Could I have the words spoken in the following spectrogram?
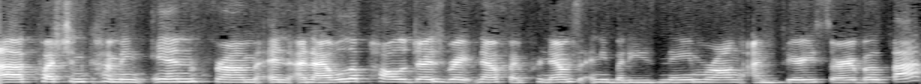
a question coming in from, and, and I will apologize right now if I pronounce anybody's name wrong. I'm very sorry about that.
